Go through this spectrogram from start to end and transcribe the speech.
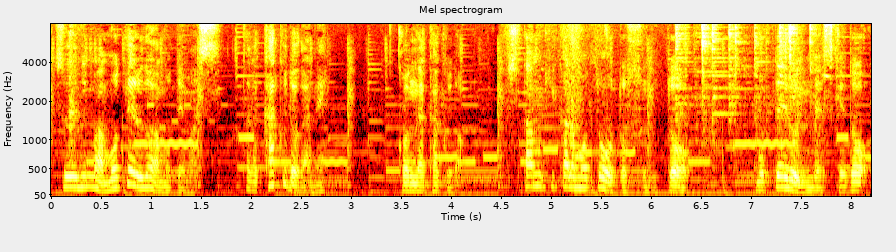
普通にまあ持てるのは持てます。ただ角度がねこんな角度。下向きから持とうとすると持てるんですけど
